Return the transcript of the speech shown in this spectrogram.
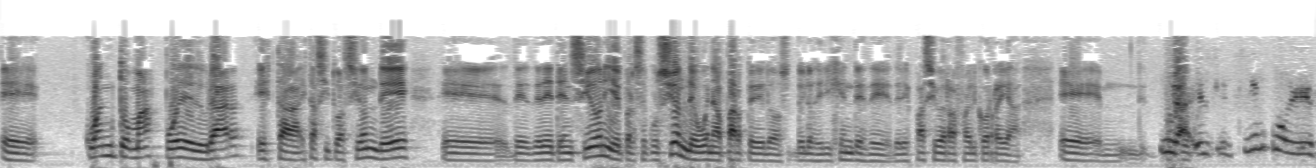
eh, cuánto más puede durar esta, esta situación de, eh, de, detención y de persecución de buena parte de los, de los dirigentes del espacio de Rafael Correa. Eh, Mira, el, tiempo es...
